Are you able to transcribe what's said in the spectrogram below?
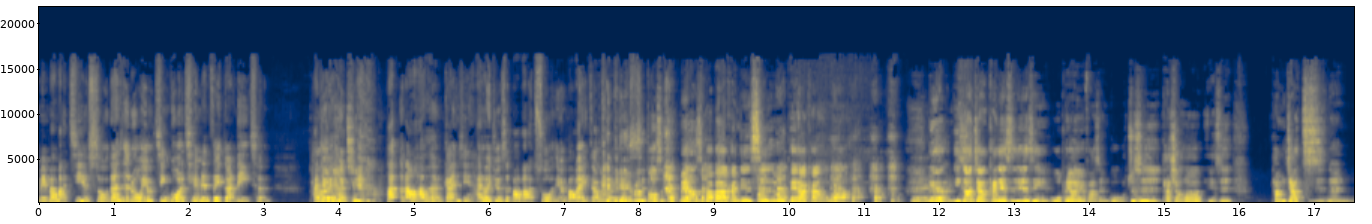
没办法接受。但是如果有经过了前面这一段历程，他就会很 他，然后他会很甘心，还会觉得是爸爸错，因为爸爸一直要看电视，都是没有是爸爸要看电视，我就陪他看，好不好？对，因为你刚刚讲看电视这件事情，我朋友也发生过，就是他小时候也是，他们家只能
